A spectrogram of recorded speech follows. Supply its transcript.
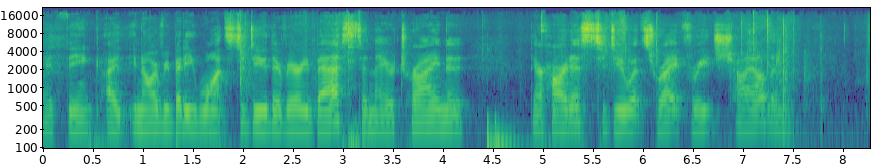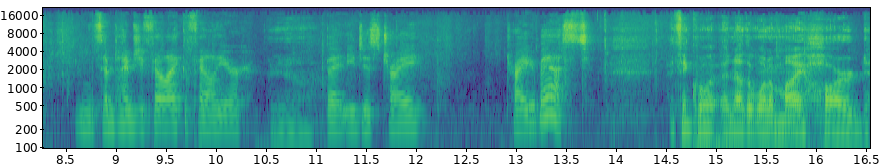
I think I, you know, everybody wants to do their very best, and they are trying to their hardest to do what's right for each child, and, and sometimes you feel like a failure, Yeah. but you just try try your best. I think one, another one of my hard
